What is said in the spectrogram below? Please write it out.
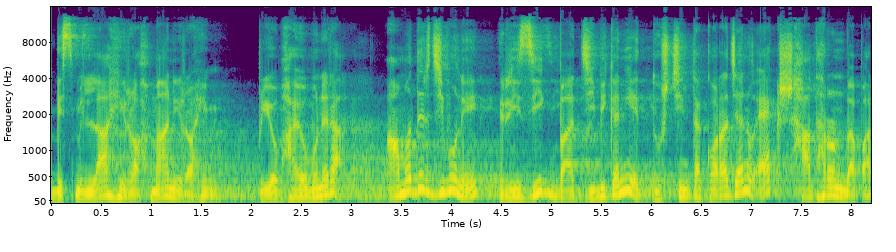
বিসমিল্লাহ রহমান রহিম। প্রিয় ভাই বোনেরা, আমাদের জীবনে রিজিক বা জীবিকা নিয়ে দুশ্চিন্তা করা যেন এক সাধারণ ব্যাপার।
